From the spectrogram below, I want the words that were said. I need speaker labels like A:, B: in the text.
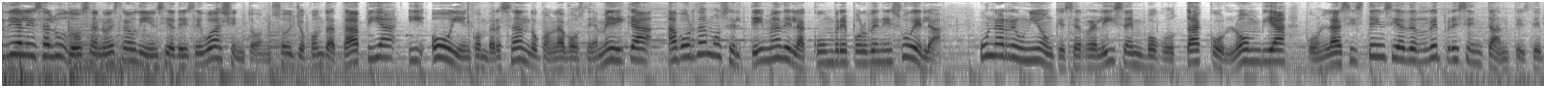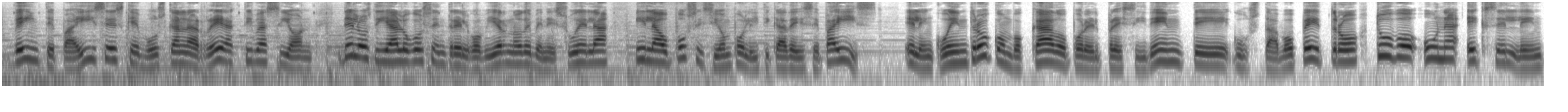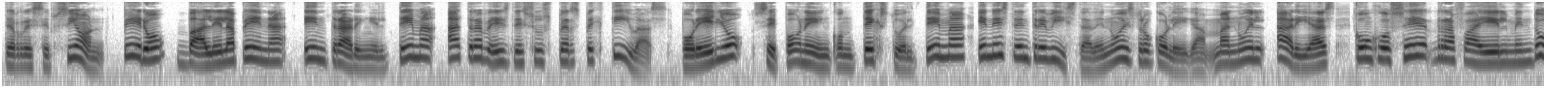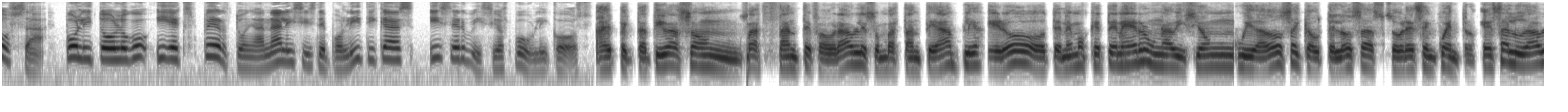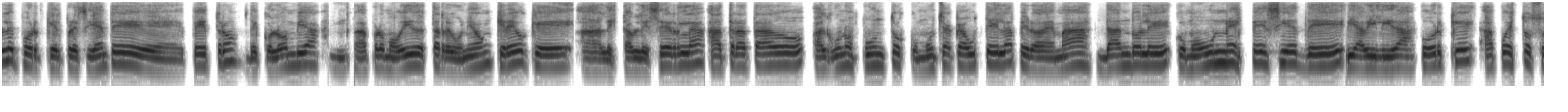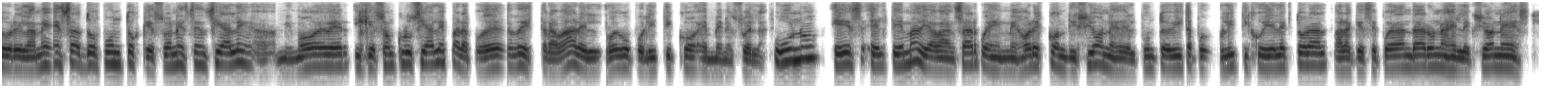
A: Cordiales saludos a nuestra audiencia desde Washington. Soy Yoconda Tapia y hoy en Conversando con la Voz de América abordamos el tema de la cumbre por Venezuela, una reunión que se realiza en Bogotá, Colombia, con la asistencia de representantes de 20 países que buscan la reactivación de los diálogos entre el gobierno de Venezuela y la oposición política de ese país. El encuentro, convocado por el presidente Gustavo Petro, tuvo una excelente recepción, pero vale la pena entrar en el tema a través de sus perspectivas. Por ello, se pone en contexto el tema en esta entrevista de nuestro colega Manuel Arias con José Rafael Mendoza, politólogo y experto en análisis de políticas y servicios públicos.
B: Las expectativas son bastante favorables, son bastante amplias, pero tenemos que tener una visión cuidadosa y cautelosa sobre ese encuentro. Es saludable porque el presidente Petro de Colombia ha promovido esta reunión. Creo que al establecerla ha tratado algunos puntos con mucha cautela, pero además dándole como una especie de viabilidad, porque ha puesto sobre la mesa dos puntos que son esenciales, a mi modo de ver, y que son cruciales para poder destrabar el juego político en Venezuela. Uno es el tema de avanzar pues, en mejores condiciones desde el punto de vista político y electoral para que se puedan dar unas elecciones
